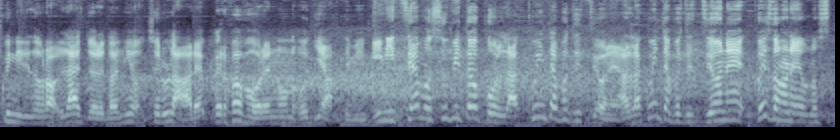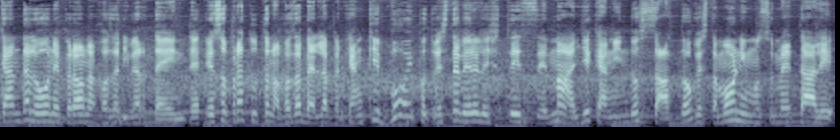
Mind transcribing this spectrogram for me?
Quindi li dovrò leggere dal mio cellulare, per favore non odiatemi. Iniziamo subito con la quinta posizione. Alla quinta posizione, questo non è uno scandalone però è una cosa divertente E soprattutto una cosa bella perché anche voi potreste avere le stesse maglie che hanno indossato Questa Morning Musume tale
